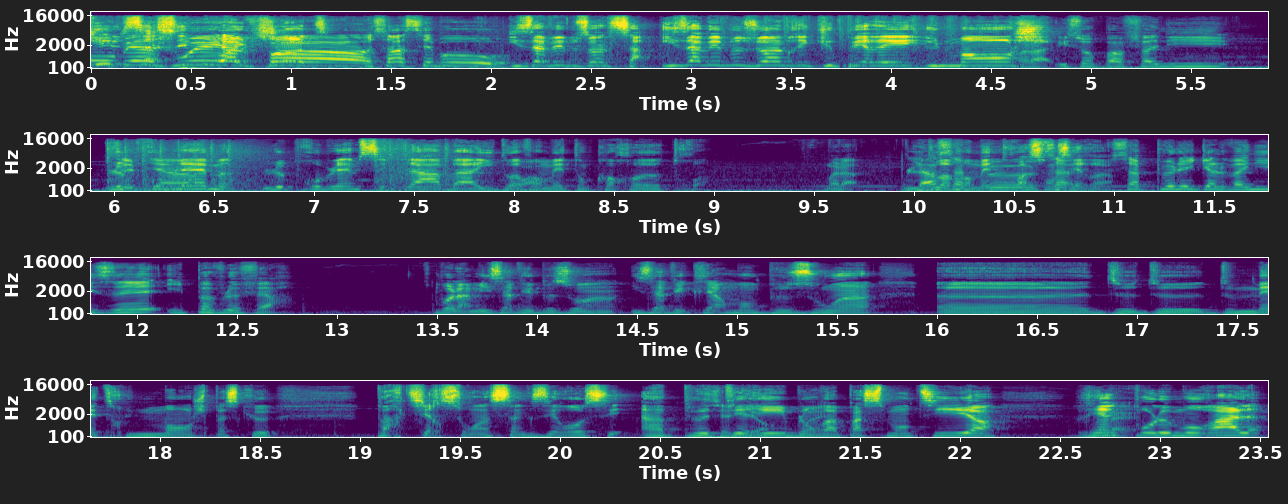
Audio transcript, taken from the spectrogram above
kills. Oh, bien joué, Alpha. Ça, c'est beau. Ils avaient besoin de ça. Ils avaient besoin de récupérer une manche. Ils sont pas fanny. Le problème, le problème, c'est que là, bah, ils doivent en mettre encore 3. Voilà. Là, ça peut, ça, peut les galvaniser. Ils peuvent le faire. Voilà, mais ils avaient besoin. Hein. Ils avaient clairement besoin euh, de, de, de, mettre une manche parce que Partir sur un 5-0, c'est un peu terrible, on va pas se mentir. Rien que pour le moral,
